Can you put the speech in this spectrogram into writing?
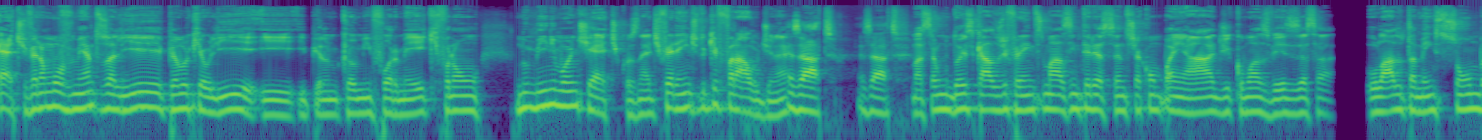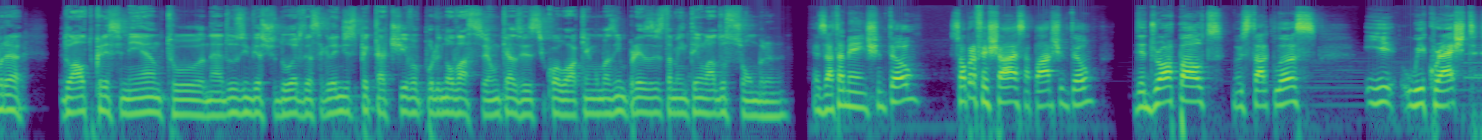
É, tiveram movimentos ali, pelo que eu li e, e, pelo que eu me informei, que foram, no mínimo, antiéticos, né? Diferente do que fraude, né? Exato, exato. Mas são dois casos diferentes, mas interessantes de acompanhar, de como às vezes essa. O lado também sombra do alto crescimento, né, dos investidores, dessa grande expectativa por inovação que às vezes se coloca em algumas empresas, também tem um lado sombra, né? Exatamente. Então, só para fechar essa parte, então, The Dropout no Star Plus e We Crashed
